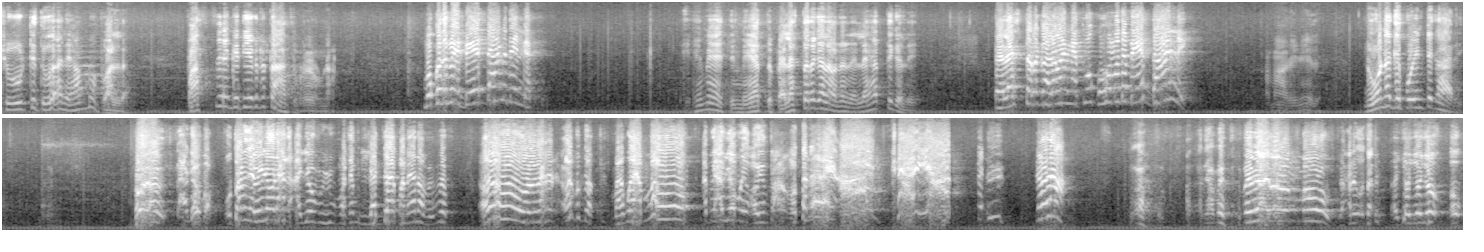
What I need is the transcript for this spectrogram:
ෂූට් තුවාලේ අම්මා පල්ලා. පස්සේ gediyaකට ට්‍රාන්ස්ෆර් වුණා. මොකද මේ බේත් දාන්න දෙන්නේ නැත්තේ? එහෙම ඇති මෙයත් පැලස්තර ගලවන්න නැහැත්ති කලේ. පැලස්තර ගලවන්නේ නැතුව කොහොමද බේත් දාන්නේ? අමාරු නේද? නෝනගේ පොයින්ට් එක හරි. අයියෝ උතන වෙනවද අයියෝ මට ලැජ්ජා පනේන ඕ මම අම්මෝ අයියෝ ඔය උතන අයියා නෝනා අයියෝ අයියෝ ඔව්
